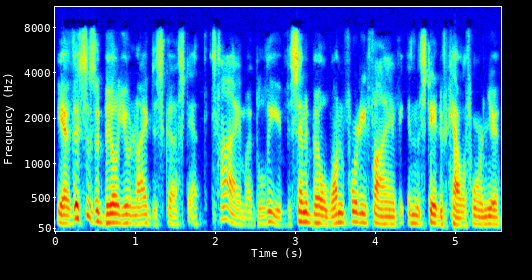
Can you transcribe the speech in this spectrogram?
Yeah, this is a bill you and I discussed at the time, I believe, the Senate Bill 145 in the state of California,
